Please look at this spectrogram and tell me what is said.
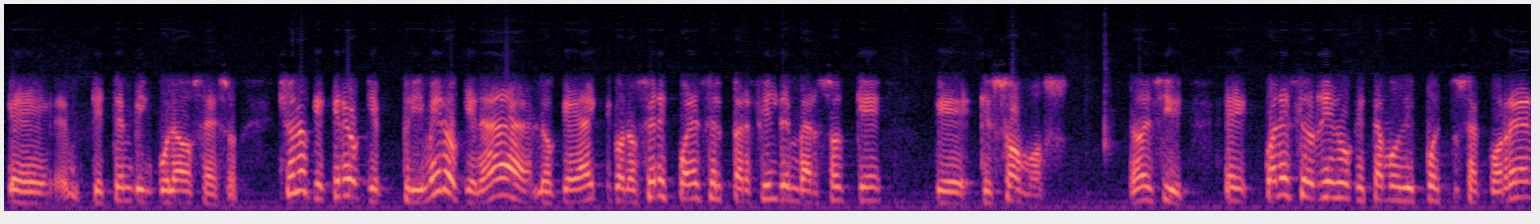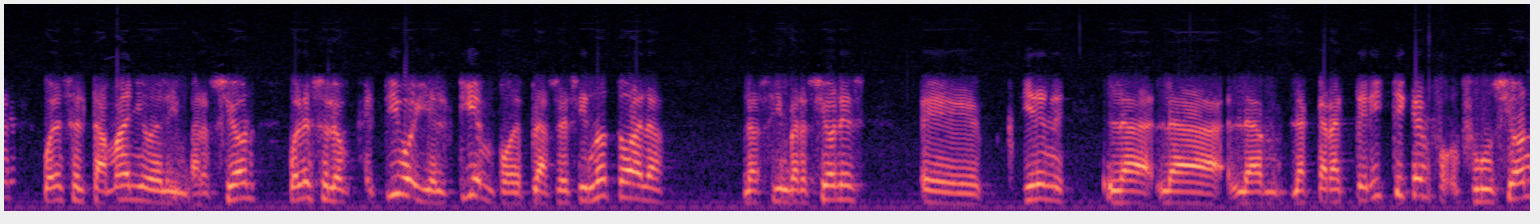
que, estén vinculados a eso. Yo lo que creo que primero que nada lo que hay que conocer es cuál es el perfil de inversor que, que, que somos. ¿no? Es decir, eh, cuál es el riesgo que estamos dispuestos a correr, cuál es el tamaño de la inversión, cuál es el objetivo y el tiempo de plazo. Es decir, no todas las, inversiones eh, tienen la, la, la, característica en función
